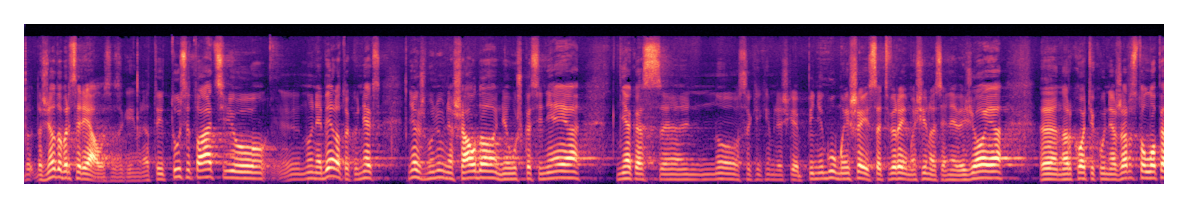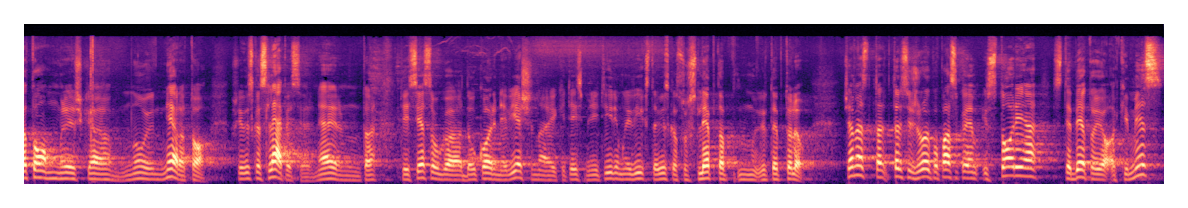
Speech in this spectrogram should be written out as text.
da- Dažniau dabar serialuose, sakykime, ne? tai tų situacijų, e, nu, nebėra tokių, nieks, nieks žmonių nešaudo, neužkasinėja, niekas, e, nu, sakykime, reiškia, pinigų maišais atvirai mašinose nevežioja, e, narkotikų nežarsto lopetom, reiškia, nu, nėra to. Štai viskas slepiasi, ar ne? Ir ta teisės sauga daug ko ir neviešina, iki teisminiai tyrimai vyksta, viskas užslėpta ir taip toliau. Čia mes tar- tarsi žiūrovai papasakojam istoriją stebėtojo akimis,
